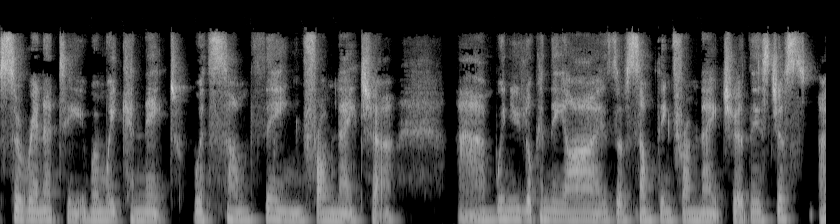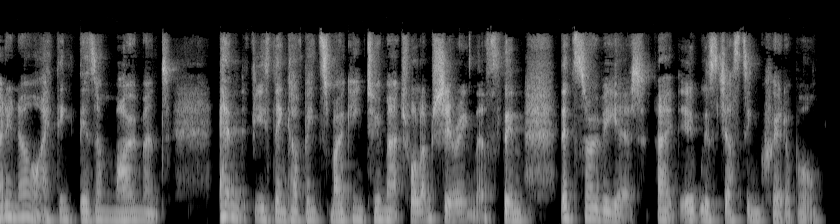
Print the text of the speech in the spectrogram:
serenity when we connect with something from nature. Um, when you look in the eyes of something from nature, there's just, I don't know, I think there's a moment. And if you think I've been smoking too much while I'm sharing this, then, then so be it. it was just incredible.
